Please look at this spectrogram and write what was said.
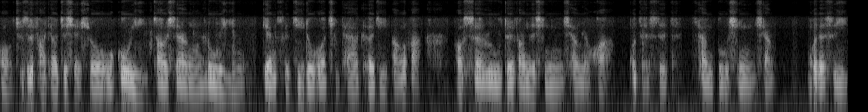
哦，就是法条就写说，无故以照相、录影、电磁记录或其他科技方法，哦，摄入对方的性影像的话，或者是散布性影像，或者是以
